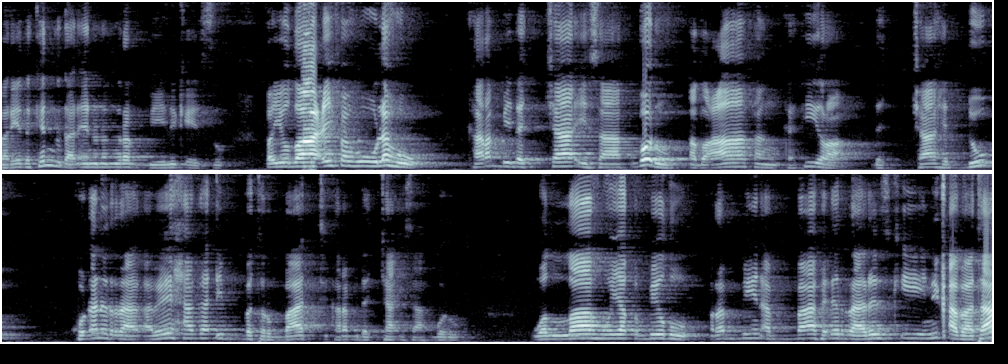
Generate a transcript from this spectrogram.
bareeda kennuudhaan eenyu namni rabbii liqeessu fayudaacifahu lahu كرب دچا إساف قرو أضعافا كثيرة دچا هدو قرآن الرأق أبي حقا إبا تربات كرب دچا إساف قرو والله يقبض ربين أبا فإر رزقي نكبتا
